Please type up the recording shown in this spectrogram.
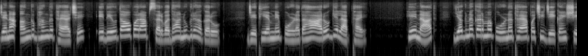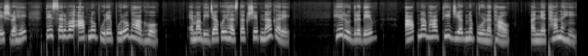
જેના અંગભંગ થયા છે, એ દેવતાઓ પર આપ સર્વદા અનુગ્રહ કરો, જેથી એમને પૂર્ણતઃ આરોગ્ય લાભ થાય. હે નાથ, યજ્ઞકર્મ પૂર્ણ થયા પછી જે કંઈ શેષ રહે, તે સર્વ આપનો પૂરેપૂરો ભાગ હો. એમાં બીજા કોઈ હસ્તક્ષેપ ન કરે. હે રુદ્રદેવ, આપના ભાગથી જ યજ્ઞ પૂર્ણ થાઓ, અન્યથા નહીં.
